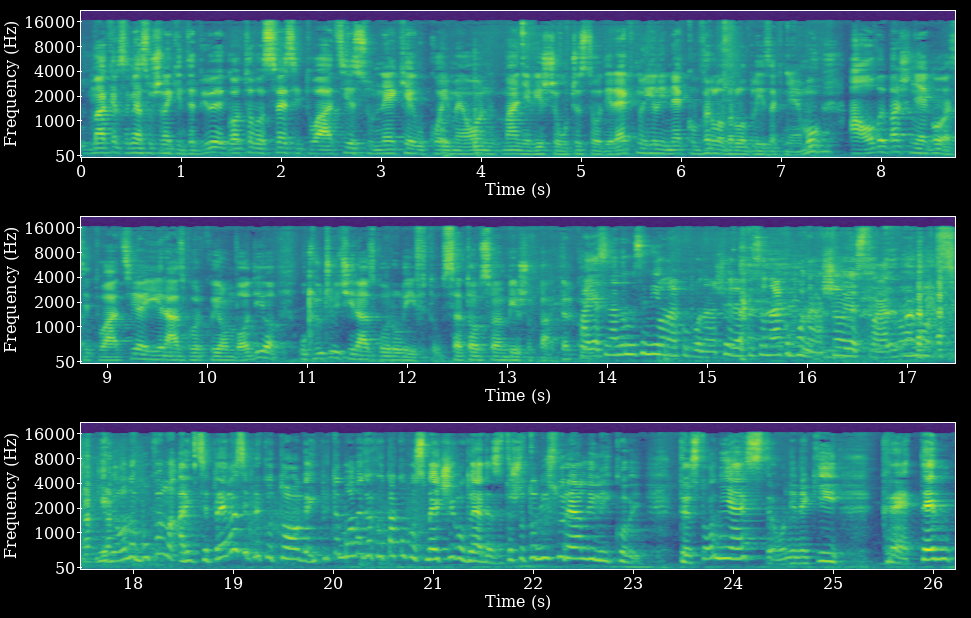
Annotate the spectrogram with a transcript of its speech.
makar sam ja slušao neke intervjue, gotovo sve situacije su neke u kojima je on manje više učestvovao direktno ili neko vrlo, vrlo blizak njemu, a ovo je baš njegova situacija i razgovor koji on vodio, uključujući razgovor u liftu sa tom svojom bivšom partnerkom. Pa ja se nadam da se nije onako ponašao, jer ako se onako ponašao, je stvarno ono, jer je ono bukvalno, ali se prelazi preko toga i pritom ona kako tako posmećivo gleda, zato što to nisu realni likovi. To jest, on jeste, on je neki kreten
